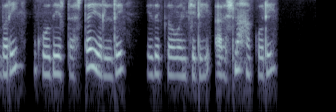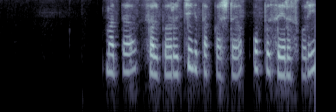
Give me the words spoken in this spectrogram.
ಬರೀ ಗೋಧಿ ಹಿಟ್ಟು ಅಷ್ಟೇ ಇರಲ್ರಿ. ಇದಕ್ಕೆ ಒಂದು ಚಿಟಿಕೆ ಅರಶಿನ ಹಾಕೋರಿ. ಮತ್ತು ಸ್ವಲ್ಪ ರುಚಿಗೆ ತಕ್ಕಷ್ಟು ಉಪ್ಪು ಸೇರಿಸ್ಕೊರಿ.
